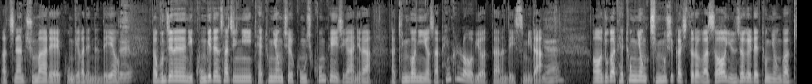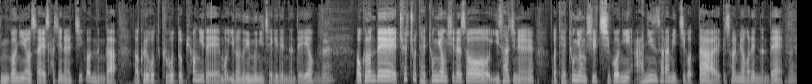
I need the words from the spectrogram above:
어, 지난 주말에 공개가 됐는데요. 네. 어, 문제는 이 공개된 사진이 대통령실 공식 홈페이지가 아니라 아, 김건희 여사 팬클럽이었다는 데 있습니다. 예. 어, 누가 대통령 집무실까지 들어가서 윤석열 대통령과 김건희 여사의 사진을 찍었는가? 어, 그리고 그것도 평일에 뭐 이런 의문이 제기됐는데요. 네. 어, 그런데 최초 대통령실에서 이 사진을 어, 대통령실 직원이 아닌 사람이 찍었다 이렇게 설명을 했는데 네.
